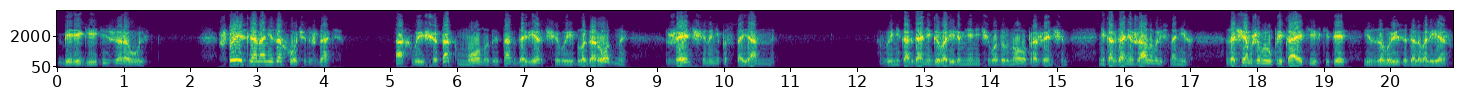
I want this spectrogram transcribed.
Берегитесь же, Рауль. Что, если она не захочет ждать? Ах, вы еще так молоды, так доверчивы и благородны, Женщины непостоянны. Вы никогда не говорили мне ничего дурного про женщин, никогда не жаловались на них. Зачем же вы упрекаете их теперь из-за Луизы де лавальер?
